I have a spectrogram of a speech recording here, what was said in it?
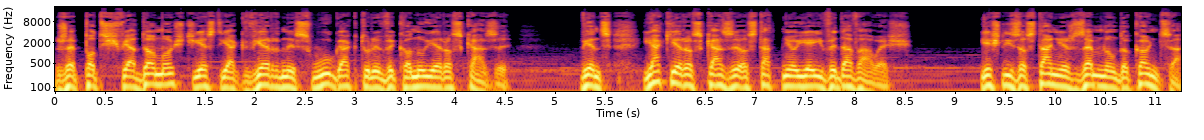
że podświadomość jest jak wierny sługa, który wykonuje rozkazy. Więc jakie rozkazy ostatnio jej wydawałeś? Jeśli zostaniesz ze mną do końca,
